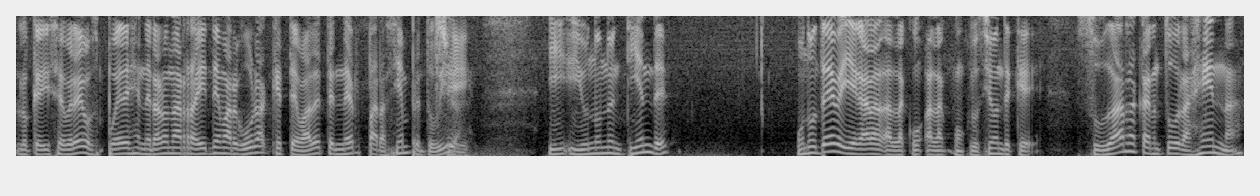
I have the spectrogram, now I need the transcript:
lo que dice Hebreos, puede generar una raíz de amargura que te va a detener para siempre en tu vida. Sí. Y, y uno no entiende, uno debe llegar a, la, co- a la conclusión de que sudar la calentura ajena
